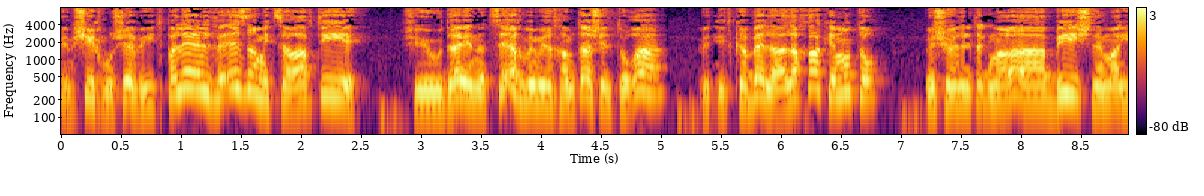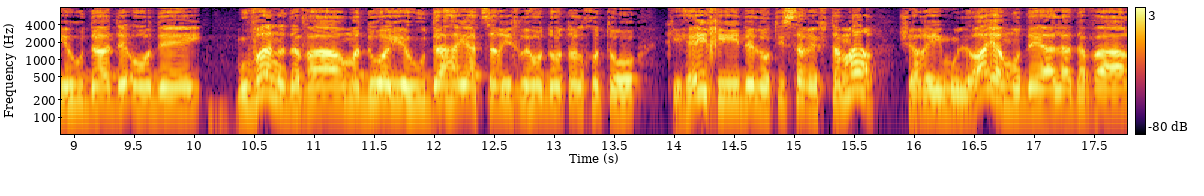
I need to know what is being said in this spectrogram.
המשיך משה והתפלל, ועזר מצריו תהיה. שיהודה ינצח במלחמתה של תורה, ותתקבל להלכה כמותו. ושואלת הגמרא, בישלמה יהודה דאודי. מובן הדבר, מדוע יהודה היה צריך להודות על חוטו, כי היכי דלא תישרף תמר, שהרי אם הוא לא היה מודה על הדבר,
